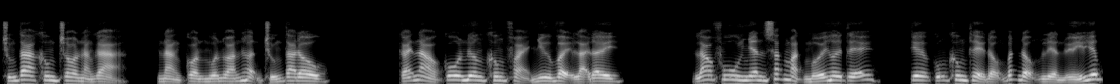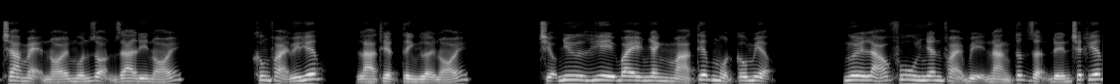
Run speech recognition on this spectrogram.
chúng ta không cho nàng gả, nàng còn muốn oán hận chúng ta đâu. Cái nào cô nương không phải như vậy lại đây? Lão phu nhân sắc mặt mới hơi tễ, kia cũng không thể động bất động liền uy hiếp cha mẹ nói muốn dọn ra đi nói. Không phải uy hiếp, là thiệt tình lời nói. Triệu như hy bay nhanh mà tiếp một câu miệng. Người lão phu nhân phải bị nàng tức giận đến chết khiếp.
